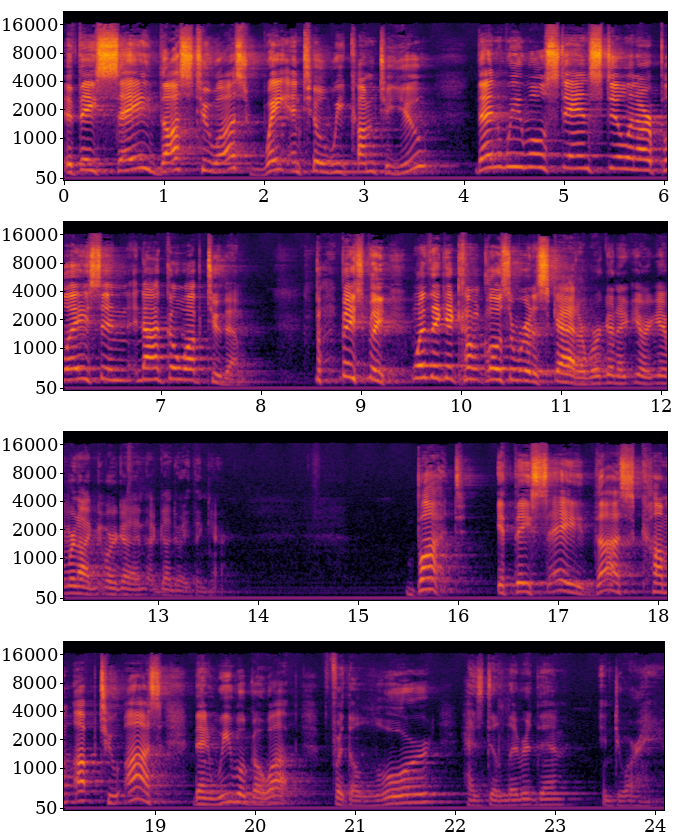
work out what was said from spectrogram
If they say thus to us, Wait until we come to you, then we will stand still in our place and not go up to them. Basically, when they get closer, we're going to scatter. We're going to, we're not, we're going to do anything here. But if they say, Thus, come up to us, then we will go up, for the Lord has delivered them into our hand.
